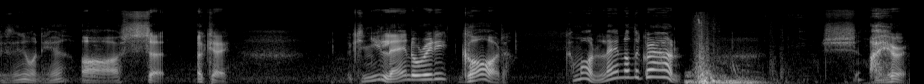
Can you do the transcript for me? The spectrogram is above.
is anyone here? Oh shit. Okay. Can you land already? God, come on, land on the ground. I hear it.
